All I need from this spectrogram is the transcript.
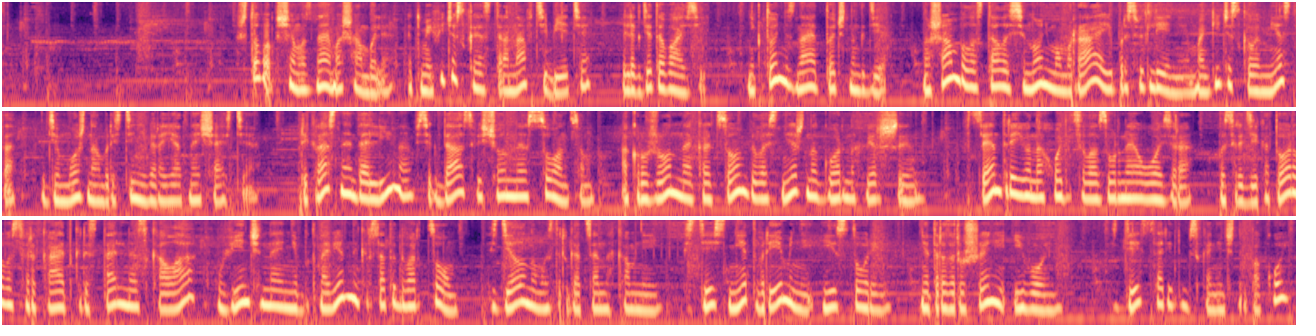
Что вообще мы знаем о Шамбале? Это мифическая страна в Тибете или где-то в Азии. Никто не знает точно где. Но Шамбала стала синонимом рая и просветления, магического места, где можно обрести невероятное счастье. Прекрасная долина, всегда освещенная солнцем, окруженная кольцом белоснежных горных вершин. В центре ее находится лазурное озеро, посреди которого сверкает кристальная скала, увенчанная необыкновенной красоты дворцом, сделанным из драгоценных камней. Здесь нет времени и истории, нет разрушений и войн. Здесь царит бесконечный покой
